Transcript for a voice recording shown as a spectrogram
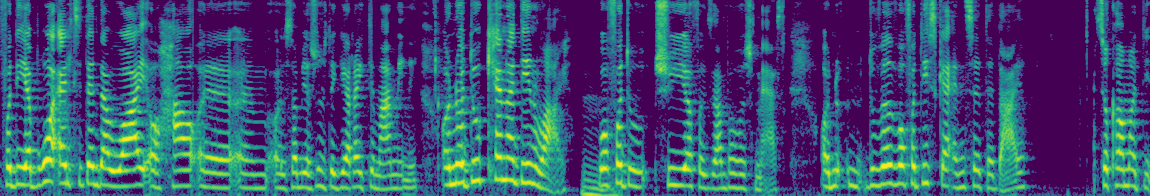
fordi jeg bruger altid den der why og how, øh, øh, og som jeg synes, det giver rigtig meget mening. Og når du kender din vej, mm. hvorfor du syger for eksempel hos Mærsk, og du ved, hvorfor de skal ansætte dig, så kommer, de,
